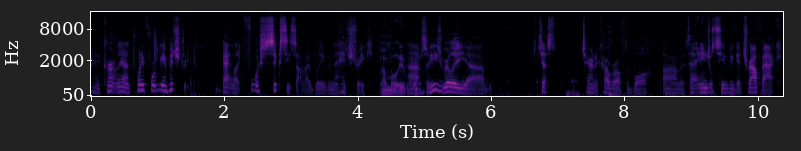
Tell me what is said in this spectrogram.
uh, currently on a 24 game hit streak, batting like 460 something, I believe, in that hit streak. Unbelievable. Um, so he's really um, just tearing the cover off the ball. Um, if that Angels team can get Trout back,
